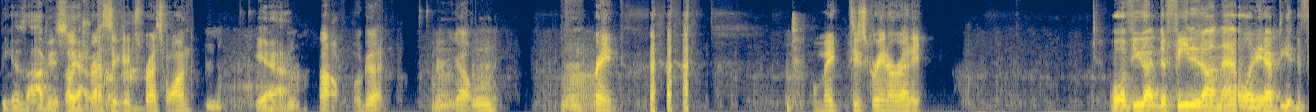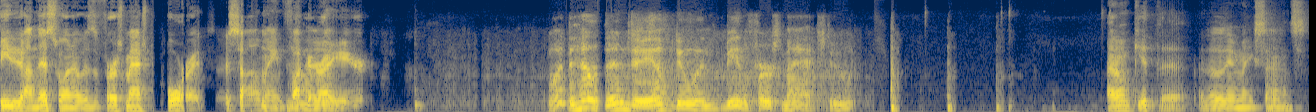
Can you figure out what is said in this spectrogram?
because So obviously, oh, I was, Jurassic Express won. yeah. Oh, well, good. There we go. oh. Green. we'll make these green already. Well, if you got defeated on that one, you have to get defeated on this one. It was the first match before it, so something ain't fucking mm-hmm. right here. What the hell is MJF doing being the first match, dude? I don't get that. It doesn't even make sense.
